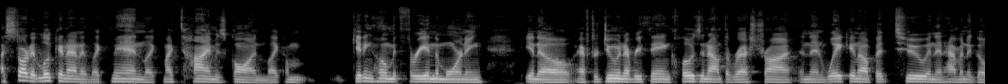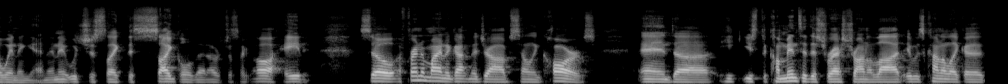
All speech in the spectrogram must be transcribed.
I started looking at it like, man, like my time is gone. Like I'm getting home at three in the morning, you know, after doing everything, closing out the restaurant, and then waking up at two and then having to go in again. And it was just like this cycle that I was just like, oh, I hate it. So a friend of mine had gotten a job selling cars. And uh, he used to come into this restaurant a lot. It was kind of like a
